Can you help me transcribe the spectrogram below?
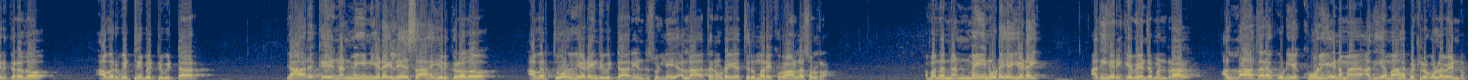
இருக்கிறதோ அவர் வெற்றி பெற்று விட்டார் யாருக்கு நன்மையின் எடை லேசாக இருக்கிறதோ அவர் தோல்வி அடைந்து விட்டார் என்று சொல்லி அல்லாஹ் தன்னுடைய திருமறை குரானில் சொல்றான். அப்ப அந்த நன்மையினுடைய எடை அதிகரிக்க வேண்டும் என்றால் அல்லாஹ் தரக்கூடிய கூலியை நம்ம அதிகமாக பெற்றுக்கொள்ள வேண்டும்.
